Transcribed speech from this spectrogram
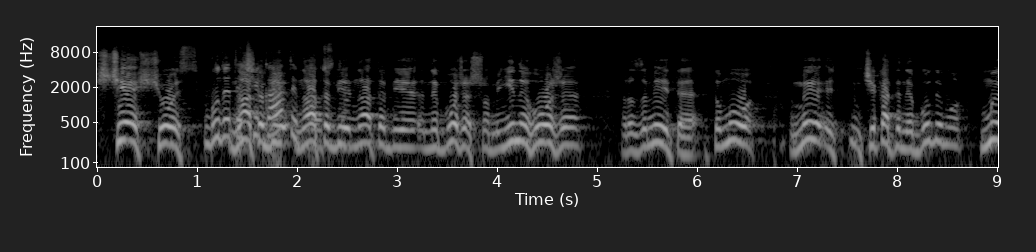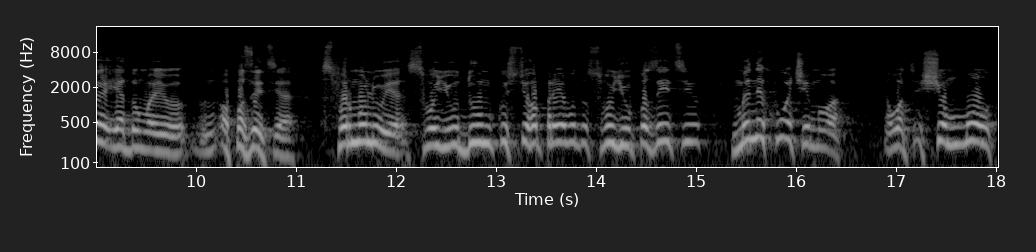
ще щось. Будете на чекати тобі, на тобі, на тобі не Боже, що мені не гоже. Розумієте? Тому ми чекати не будемо. Ми, я думаю, опозиція сформулює свою думку з цього приводу, свою позицію. Ми не хочемо, от, що, мов,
